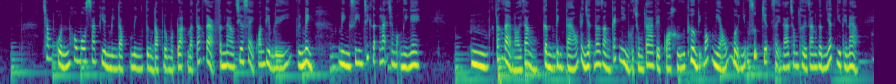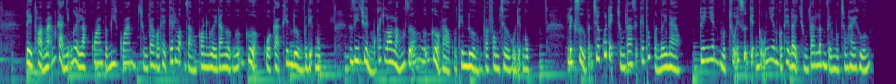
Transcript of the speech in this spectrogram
Trong cuốn Homo sapiens mình đọc, mình từng đọc được một đoạn mà tác giả phần nào chia sẻ quan điểm đấy với mình. Mình xin trích dẫn lại cho mọi người nghe. Uhm, tác giả nói rằng cần tỉnh táo để nhận ra rằng cách nhìn của chúng ta về quá khứ thường bị bóp méo bởi những sự kiện xảy ra trong thời gian gần nhất như thế nào. Để thỏa mãn cả những người lạc quan và bi quan, chúng ta có thể kết luận rằng con người đang ở ngưỡng cửa của cả thiên đường và địa ngục, di chuyển một cách lo lắng giữa ngưỡng cửa vào của thiên đường và phòng chờ của địa ngục. Lịch sử vẫn chưa quyết định chúng ta sẽ kết thúc ở nơi nào. Tuy nhiên, một chuỗi sự kiện ngẫu nhiên có thể đẩy chúng ta lâm về một trong hai hướng.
